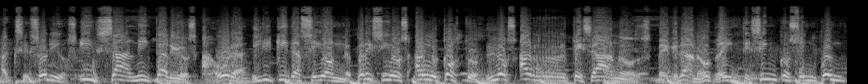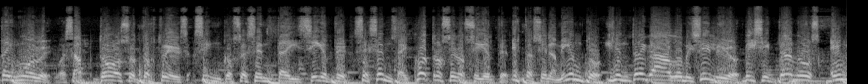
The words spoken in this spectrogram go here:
accesorios y sanitarios. Ahora, liquidación, precios al costo. Los artesanos. Belgrano 2559. WhatsApp 223 567 6407. Estacionamiento y entrega a domicilio. Visítanos en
